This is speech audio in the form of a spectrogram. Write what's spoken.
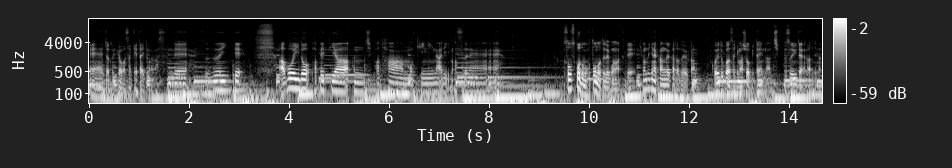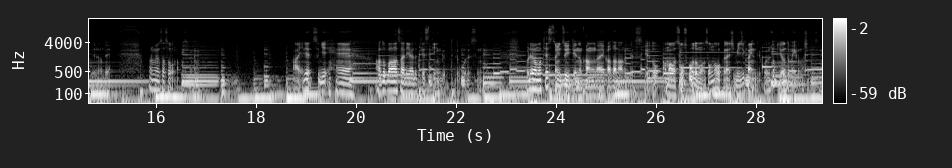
えー、ちょっと今日は避けたいと思います。で、続いて、アボイドパペティアアンチパターンも気になりますね。ソースコードもほとんど出てこなくて、基本的な考え方というか、こういうところは避けましょうみたいなチップスみたいな感じになってるので、これも良さそうなんですよね。はい。で、次、えー、アドバーサリアルテスティングですね。これはもうテストについての考え方なんですけど、まあ、ソースコードもそんな多くないし短いので、これちょっと読んでもいいかもしれないですね。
